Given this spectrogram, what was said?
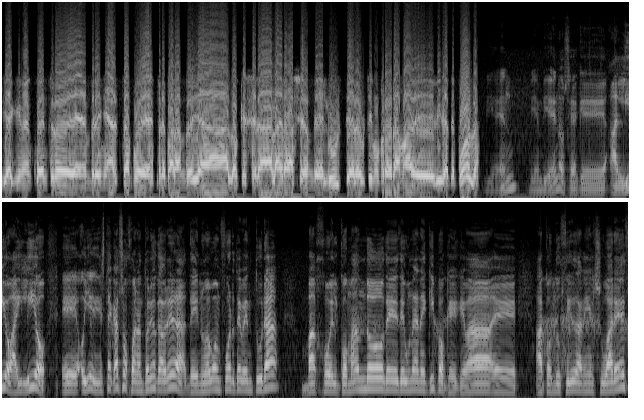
y aquí me encuentro en Breña Alta, pues preparando ya lo que será la grabación del, ulti- del último programa de Vida de Pueblo. Bien, bien, bien. O sea que al lío, hay lío. Eh, oye, en este caso, Juan Antonio Cabrera, de nuevo en Fuerteventura, bajo el comando de, de un equipo que, que va eh, a conducir Daniel Suárez.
